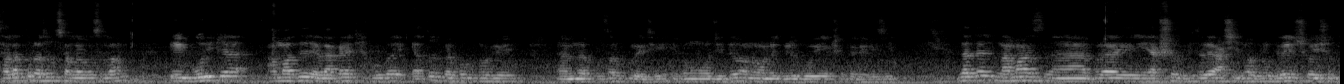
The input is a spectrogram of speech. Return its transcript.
সালাতুর রাসুল সাল্লাহ সাল্লাম এই বইটা আমাদের এলাকায় ঠাকুরদায় এত ব্যাপকভাবে আমরা প্রচার করেছি এবং মসজিদেও আমরা অনেকগুলো বই একসাথে রেখেছি। যাদের নামাজ প্রায় একশোর ভিতরে আশি ভাগ লোকের সই শুদ্ধ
